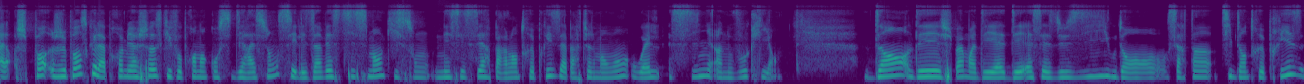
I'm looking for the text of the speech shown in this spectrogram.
Alors, je pense, que la première chose qu'il faut prendre en considération, c'est les investissements qui sont nécessaires par l'entreprise à partir du moment où elle signe un nouveau client. Dans des, je sais pas moi, des, des SS2I ou dans certains types d'entreprises,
